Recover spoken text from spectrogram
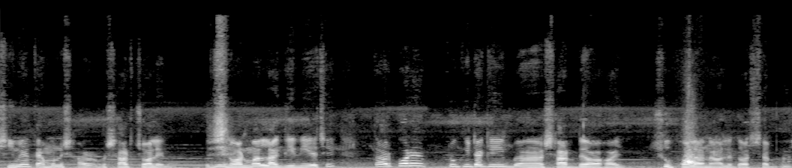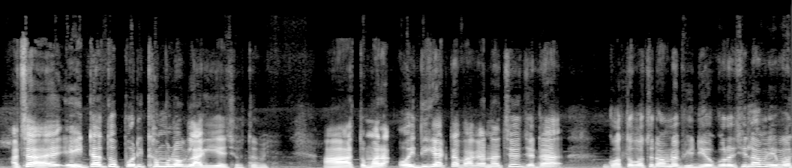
সিমে তেমন সার সার চলে না। এমনি নর্মাল লাগিয়ে দিয়েছি। তারপরে টুকিটাকি সার দেওয়া হয়। সুফলা না হলে দশ ছাব্বিশ। আচ্ছা এইটা তো পরীক্ষামূলক লাগিয়েছো তুমি। আর তোমার ওই দিকে একটা বাগান আছে যেটা গত বছর আমরা ভিডিও করেছিলাম এবার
